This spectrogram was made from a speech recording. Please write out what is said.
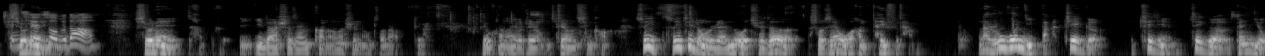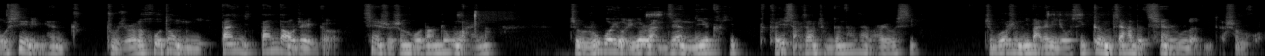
修炼做不到，修炼一段时间，可能是能做到，对吧？有可能有这种这种情况，所以所以这种人，我觉得首先我很佩服他们。那如果你把这个。这件这个跟游戏里面主主角的互动，你搬搬到这个现实生活当中来呢？就如果有一个软件，你也可以可以想象成跟他在玩游戏，只不过是你把这个游戏更加的嵌入了你的生活，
